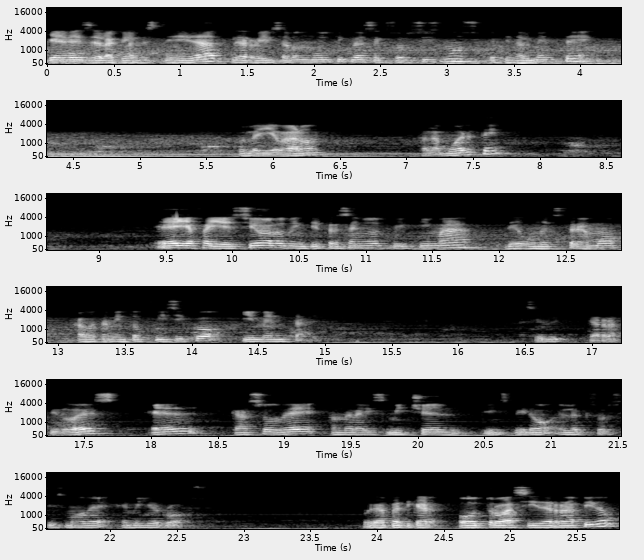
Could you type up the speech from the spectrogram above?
que desde la clandestinidad le realizaron múltiples exorcismos que finalmente pues, la llevaron a la muerte. Ella falleció a los 23 años víctima de un extremo agotamiento físico y mental. Así de rápido es el caso de Annalise Michel que inspiró el exorcismo de Emily Rose. Voy a platicar otro así de rápido,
